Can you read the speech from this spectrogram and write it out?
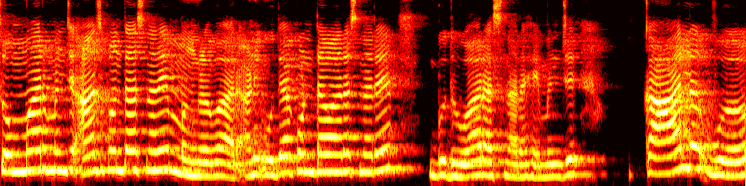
सोमवार म्हणजे आज कोणता असणार आहे? मंगळवार. आणि उद्या कोणता वार असणार आहे? बुधवार असणार आहे. म्हणजे काल व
